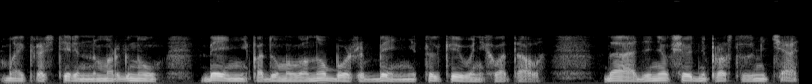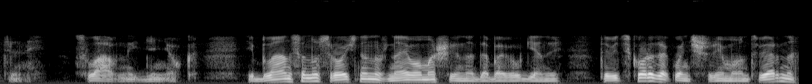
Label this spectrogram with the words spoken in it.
Майк растерянно моргнул. «Бенни», — подумал он, — «о боже, Бенни, только его не хватало». «Да, денек сегодня просто замечательный, славный денек. И Блансону срочно нужна его машина», — добавил Генри. «Ты ведь скоро закончишь ремонт, верно?»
